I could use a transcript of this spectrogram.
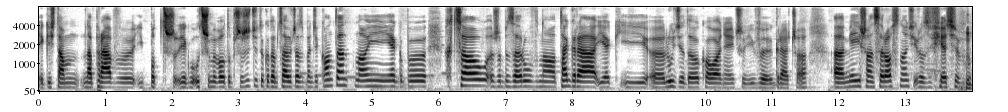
jakieś tam naprawy i jakby utrzymywał to przy życiu, tylko tam cały czas będzie content, no i jakby chcą, żeby zarówno ta gra, jak i e, ludzie dookoła niej, czyli wy, gracze, e, mieli szansę rosnąć i rozwijać się w,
